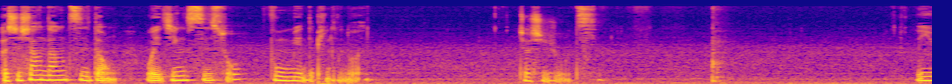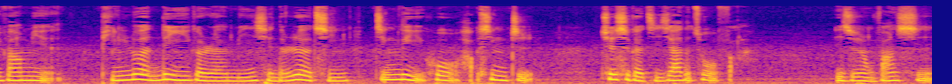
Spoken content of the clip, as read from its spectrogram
而是相当自动、未经思索、负面的评论。就是如此。另一方面，评论另一个人明显的热情、精力或好兴致，却是个极佳的做法。以这种方式，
